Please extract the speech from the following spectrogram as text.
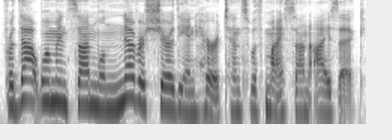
for that woman's son will never share the inheritance with my son Isaac.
